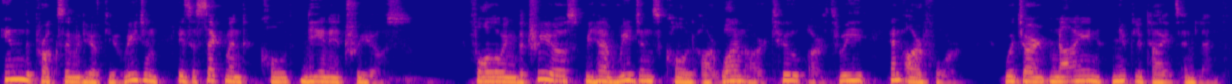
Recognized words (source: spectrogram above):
In the proximity of the region is a segment called DNA trios. Following the trios, we have regions called R1, R2, R3, and R4, which are nine nucleotides in length.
